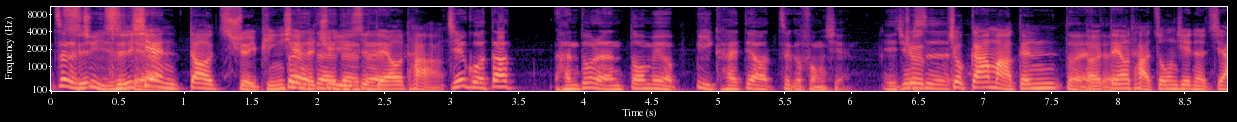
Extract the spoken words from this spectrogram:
这个距离直线到水平线的距离是 delta，结果大很多人都没有避开掉这个风险。也就是就伽马跟呃 delta 中间的价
